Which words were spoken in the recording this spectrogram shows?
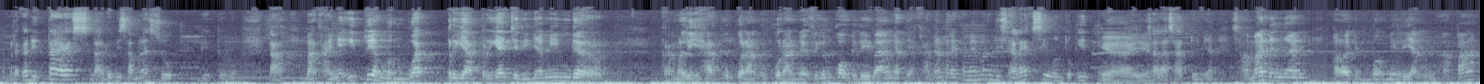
Nah, mereka dites baru bisa masuk gitu loh. Nah, makanya itu yang membuat pria-pria jadinya minder melihat ukuran-ukuran dari film kok gede banget ya karena mereka memang diseleksi untuk itu Iya, iya. salah satunya sama dengan kalau di memilih yang apa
